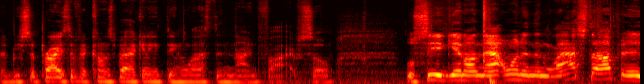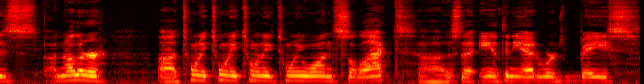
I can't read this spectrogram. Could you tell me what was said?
I'd be surprised if it comes back anything less than 9 5. So, we'll see again on that one. And then last up is another uh, 2020-2021 select. Uh, this is an Anthony Edwards base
